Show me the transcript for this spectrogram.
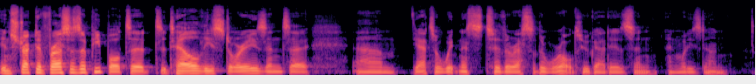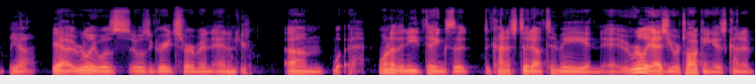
instructive for us as a people to to tell these stories and to um, yeah to witness to the rest of the world who God is and and what He's done. Yeah, yeah, it really was. It was a great sermon, and um, one of the neat things that kind of stood out to me, and really as you were talking, is kind of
